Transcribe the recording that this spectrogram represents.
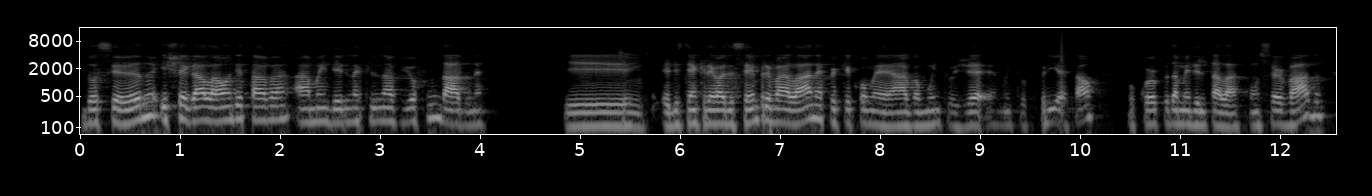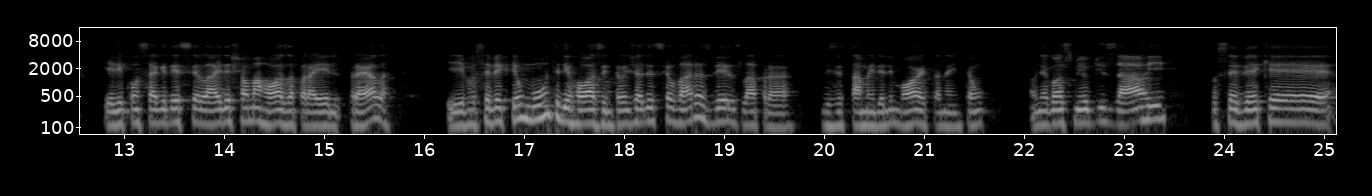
do oceano e chegar lá onde estava a mãe dele naquele navio afundado, né? E Sim. eles têm aquele negócio de sempre vai lá, né? Porque como é água muito, muito fria e tal, o corpo da mãe dele tá lá conservado, e ele consegue descer lá e deixar uma rosa para ele, para ela. E você vê que tem um monte de rosa, então ele já desceu várias vezes lá para visitar a mãe dele morta, né? Então é um negócio meio bizarro e você vê que é,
